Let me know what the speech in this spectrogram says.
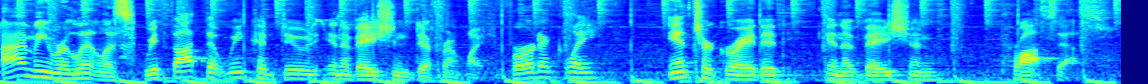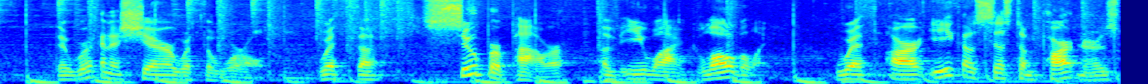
I mean relentless. We thought that we could do innovation differently. Vertically integrated innovation process that we're going to share with the world, with the superpower of EY globally, with our ecosystem partners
